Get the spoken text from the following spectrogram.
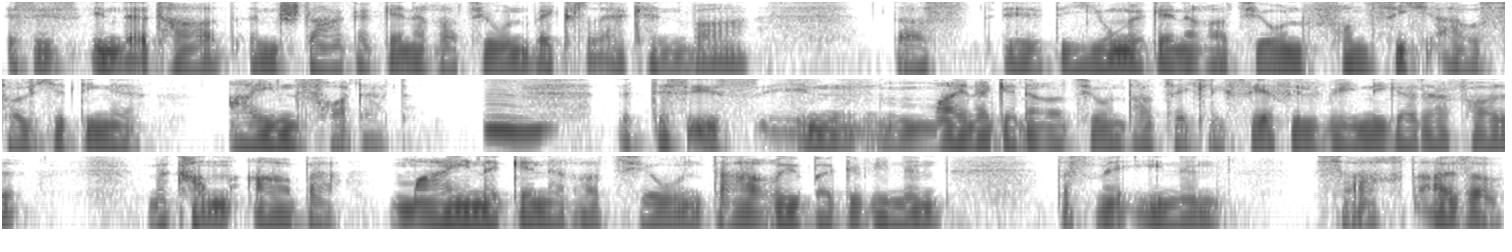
es ist in der Tat ein starker Generationenwechsel erkennbar, dass äh, die junge Generation von sich aus solche Dinge einfordert. Mhm. Das ist in meiner Generation tatsächlich sehr viel weniger der Fall. Man kann aber meine Generation darüber gewinnen, dass man ihnen sagt, also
